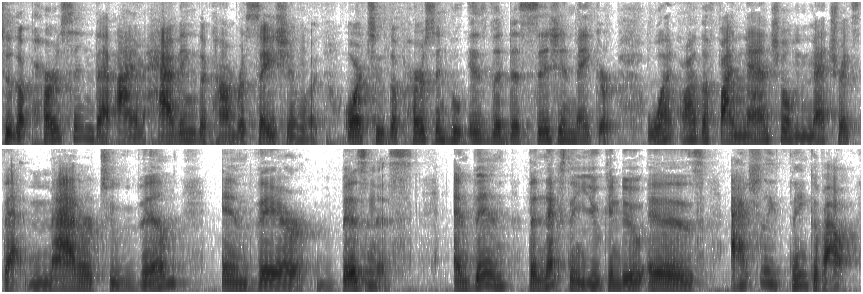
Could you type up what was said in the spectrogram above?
To the person that I am having the conversation with or to the person who is the decision maker? What are the financial metrics that matter to them in their business? And then the next thing you can do is actually think about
